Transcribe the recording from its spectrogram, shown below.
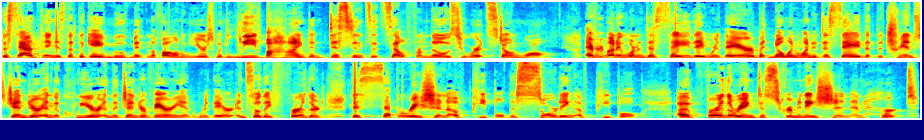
The sad thing is that the gay movement in the following years would leave behind and distance itself from those who were at Stonewall. Everybody wanted to say they were there, but no one wanted to say that the transgender and the queer and the gender variant were there. And so they furthered this separation of people, this sorting of people, uh, furthering discrimination and hurt.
